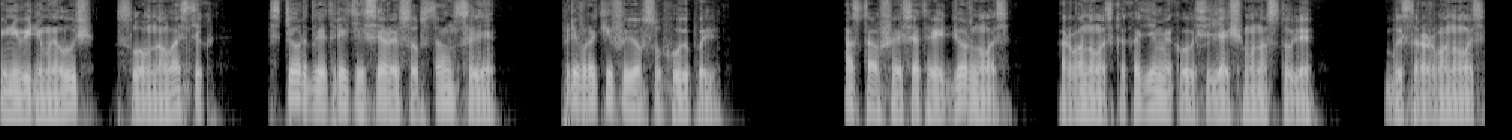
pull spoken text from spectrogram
и невидимый луч, словно ластик, стер две трети серой субстанции, превратив ее в сухую пыль. Оставшаяся треть дернулась, рванулась к академику, сидящему на стуле. Быстро рванулась,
